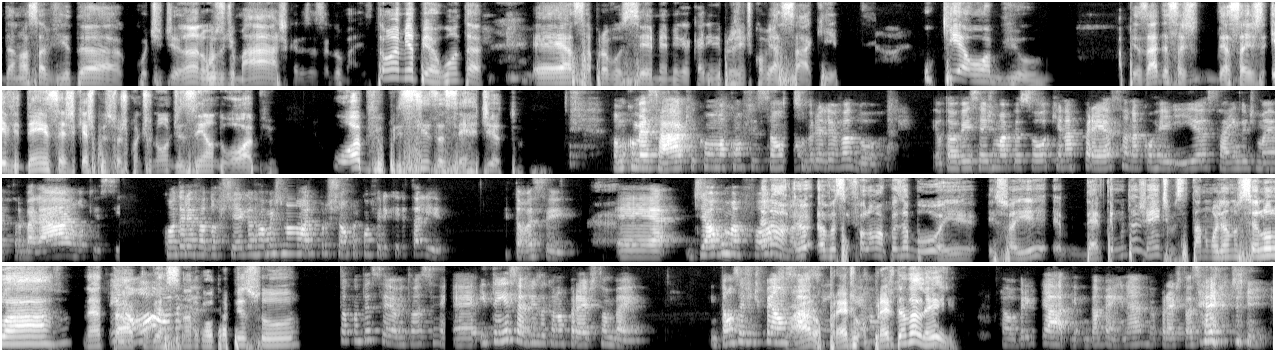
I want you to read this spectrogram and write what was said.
da nossa vida cotidiana, uso de máscaras e tudo mais. Então, a minha pergunta é essa para você, minha amiga Karine, para a gente conversar aqui. O que é óbvio, apesar dessas, dessas evidências de que as pessoas continuam dizendo óbvio, o óbvio precisa ser dito? Vamos começar aqui com uma confissão sobre o elevador. Eu talvez seja uma pessoa que na pressa, na correria, saindo de manhã para trabalhar, enlouquecida. Quando o elevador chega, eu realmente não olho para o chão para conferir que ele está ali. Então, assim, é, de alguma É, forma. não, eu- você falou uma coisa boa aí. Isso aí é, deve ter muita gente. Você está olhando o celular, né? Tá não conversando olha. com outra pessoa. Isso aconteceu. Então, assim, é, e tem esse aviso aqui no prédio também. Então, se a gente pensar. Claro, assim, o prédio, o prédio dentro da lei. Obrigada, ainda bem, né? Meu prédio está certinho.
